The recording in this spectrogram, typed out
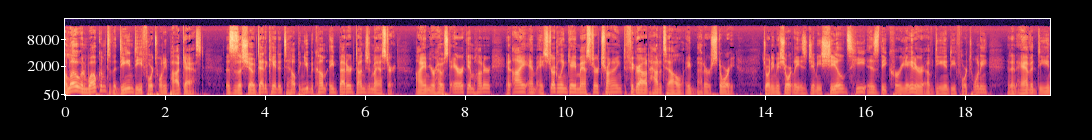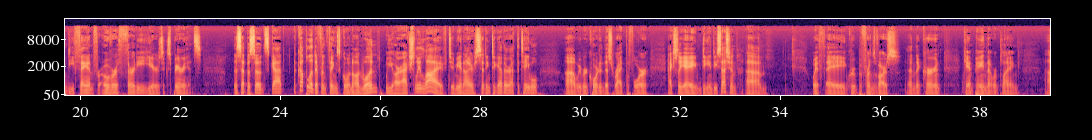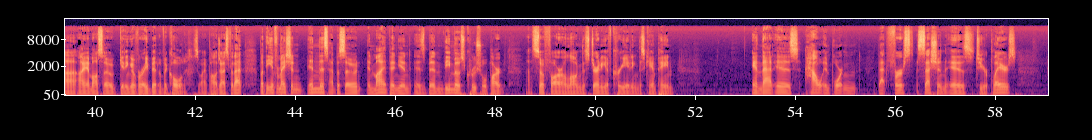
Hello and welcome to the D&D 420 podcast. This is a show dedicated to helping you become a better dungeon master. I am your host Eric M. Hunter and I am a struggling game master trying to figure out how to tell a better story. Joining me shortly is Jimmy Shields. He is the creator of D&D 420 and an avid D&D fan for over 30 years experience. This episode's got a couple of different things going on. One, we are actually live. Jimmy and I are sitting together at the table. Uh, we recorded this right before actually a D&D session um, with a group of friends of ours and the current campaign that we're playing. Uh, I am also getting over a bit of a cold, so I apologize for that. But the information in this episode, in my opinion, has been the most crucial part uh, so far along this journey of creating this campaign. And that is how important that first session is to your players,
